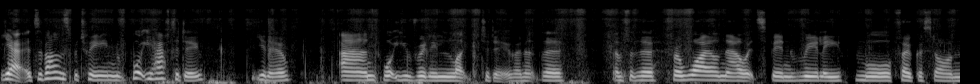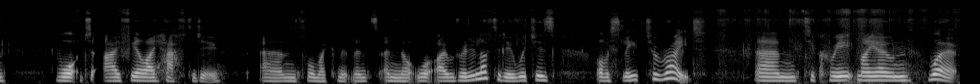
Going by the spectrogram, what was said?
yeah, it's a balance between what you have to do, you know, and what you really like to do. And at the and for the for a while now, it's been really more focused on what I feel I have to do um, for my commitments, and not what I would really love to do, which is obviously to write, um, to create my own work.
